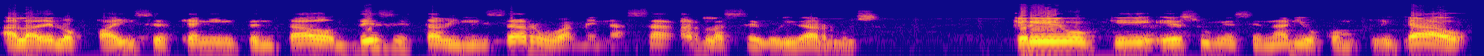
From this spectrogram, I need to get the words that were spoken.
a la de los países que han intentado desestabilizar o amenazar la seguridad rusa. Creo que es un escenario complicado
